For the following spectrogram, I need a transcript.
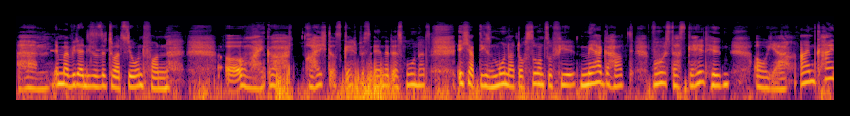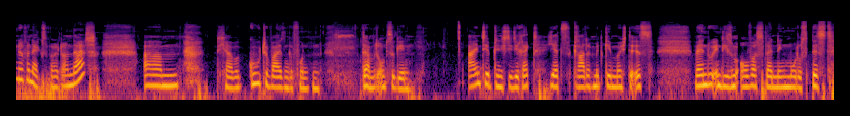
Ähm, immer wieder in diese Situation von, oh mein Gott, reicht das Geld bis Ende des Monats? Ich habe diesen Monat doch so und so viel mehr gehabt. Wo ist das Geld hin? Oh ja, I'm kind of an expert on that. Ähm, ich habe gute Weisen gefunden, damit umzugehen ein Tipp, den ich dir direkt jetzt gerade mitgeben möchte, ist, wenn du in diesem Overspending-Modus bist,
